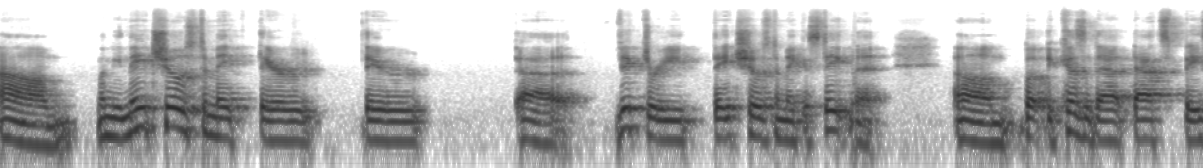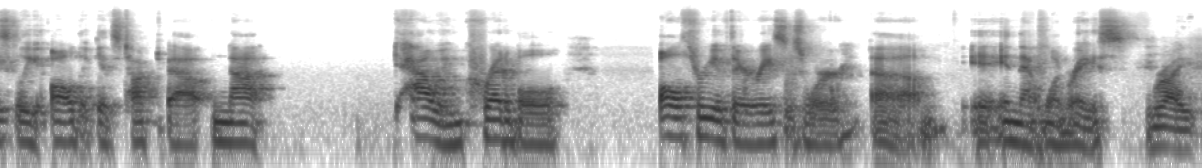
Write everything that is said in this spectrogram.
um, I mean, they chose to make their their uh, victory. They chose to make a statement, um, but because of that, that's basically all that gets talked about, not how incredible all three of their races were um, in that one race. Right.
